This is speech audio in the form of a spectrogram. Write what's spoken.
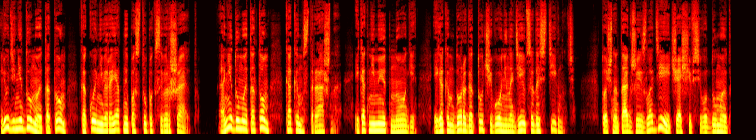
люди не думают о том, какой невероятный поступок совершают. Они думают о том, как им страшно, и как не имеют ноги, и как им дорого то, чего они надеются достигнуть. Точно так же и злодеи чаще всего думают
